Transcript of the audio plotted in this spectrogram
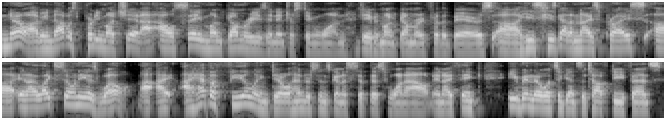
No, I mean that was pretty much it. I, will say Montgomery is an interesting one. David Montgomery for the Bears. Uh, he's he's got a nice price, uh, and I like Sony as well. I I have a feeling Darrell Henderson's going to sit this one out, and I think even though it's against a tough defense,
